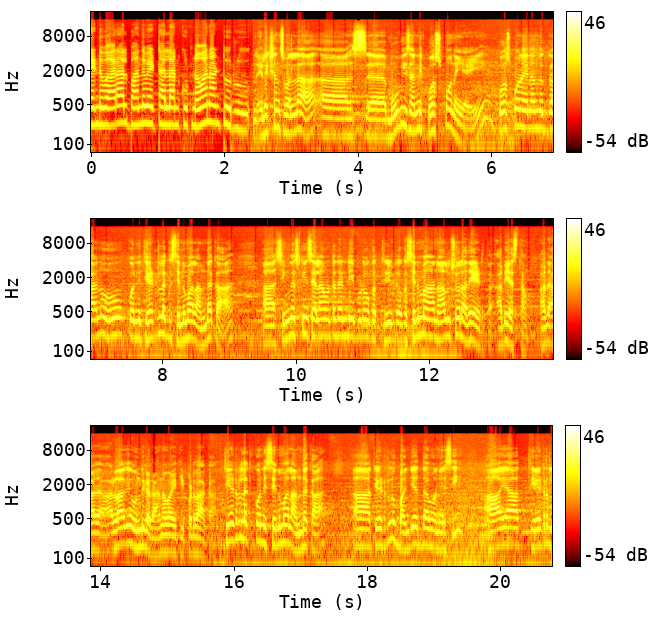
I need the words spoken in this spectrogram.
రెండు వారాలు బంద్ పెట్టాలనుకుంటున్నాం అని అంటుర్రు. ఎలక్షన్స్ వల్ల మూవీస్ అన్ని పోస్ట్పోన్ అయ్యాయి. పోస్ట్పోన్ అయినందుకు గాను కొన్ని థియేటర్లకు సినిమాలు అందక సింగిల్ స్క్రీన్స్ ఎలా ఉంటుందండి? ఇప్పుడు ఒక ఒక సినిమా నాలుగు షోలు అదే ఎడతా అదే వేస్తాం. అది అలాగే ఉంది కదా అనవాయితీ ఇప్పటిదాకా. థియేటర్లకు కొన్ని సినిమాలు అందక ఆ థియేటర్లు బంద్ చేద్దామనేసి ఆయా థియేటర్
